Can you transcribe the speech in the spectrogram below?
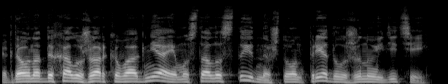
Когда он отдыхал у жаркого огня, ему стало стыдно, что он предал жену и детей.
